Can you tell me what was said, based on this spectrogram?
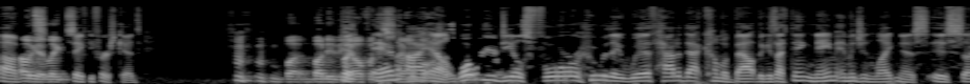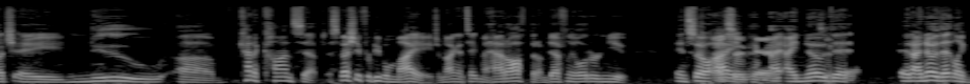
Um, oh yeah, like safety first, kids. but Buddy the but Elf with NIL, what were your deals for? Who were they with? How did that come about? Because I think name, image, and likeness is such a new uh, kind of concept, especially for people my age. I'm not going to take my hat off, but I'm definitely older than you, and so I, okay. I, I know That's that. Okay. And I know that, like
